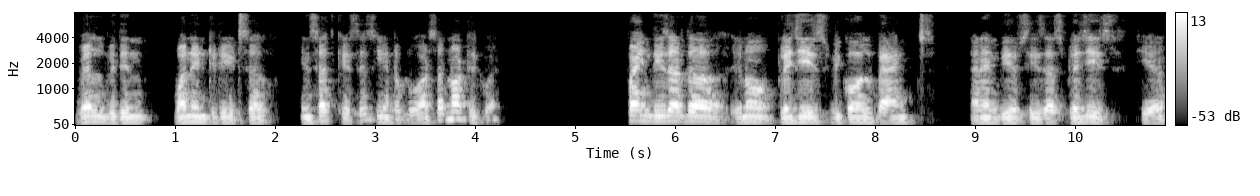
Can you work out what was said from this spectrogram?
well within one entity itself. In such cases, ENWRs are not required. Fine, these are the you know pledgees we call banks and NBFCs as pledgees here.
